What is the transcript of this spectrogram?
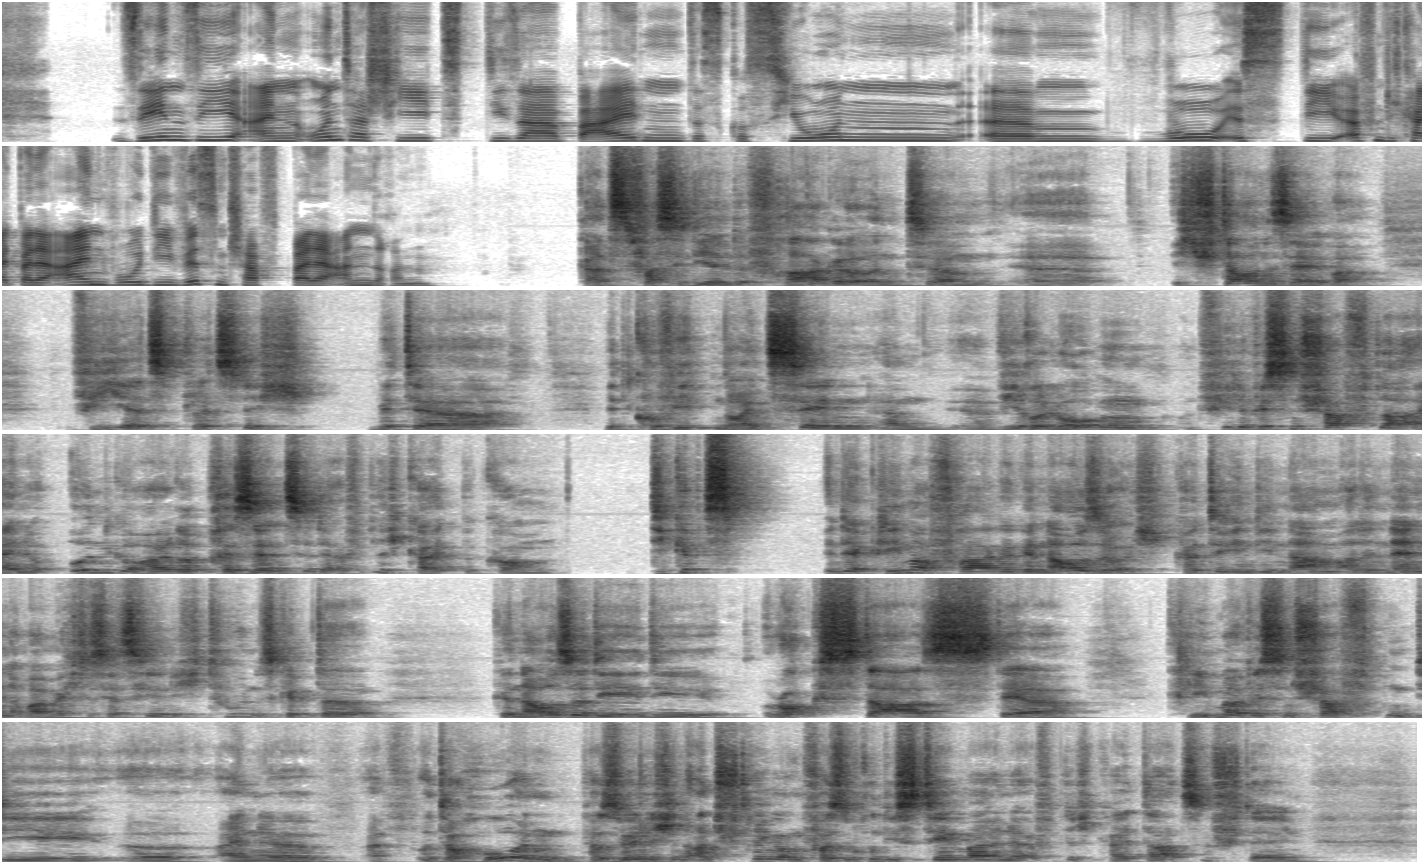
Sehen Sie einen Unterschied dieser beiden Diskussionen? Ähm, wo ist die Öffentlichkeit bei der einen, wo die Wissenschaft bei der anderen? Ganz faszinierende Frage und ähm, äh, ich staune selber, wie jetzt plötzlich mit der mit Covid-19 ähm, Virologen und viele Wissenschaftler eine ungeheure Präsenz in der Öffentlichkeit bekommen. Die gibt es in der Klimafrage genauso. Ich könnte Ihnen die Namen alle nennen, aber möchte es jetzt hier nicht tun. Es gibt äh, genauso die, die Rockstars der Klimawissenschaften, die äh, eine, äh, unter hohen persönlichen Anstrengungen versuchen, dieses Thema in der Öffentlichkeit darzustellen.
